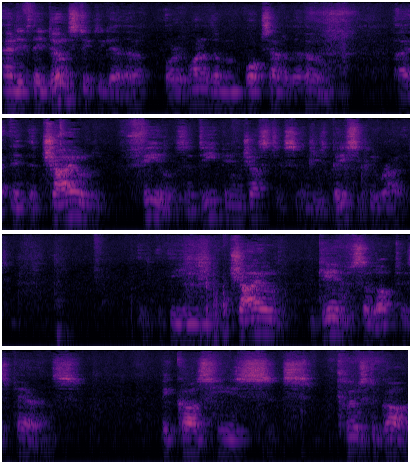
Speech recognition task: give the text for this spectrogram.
And if they don't stick together, or if one of them walks out of the home, uh, it, the child feels a deep injustice, and he's basically right. The child gives a lot to his parents because he's close to God.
